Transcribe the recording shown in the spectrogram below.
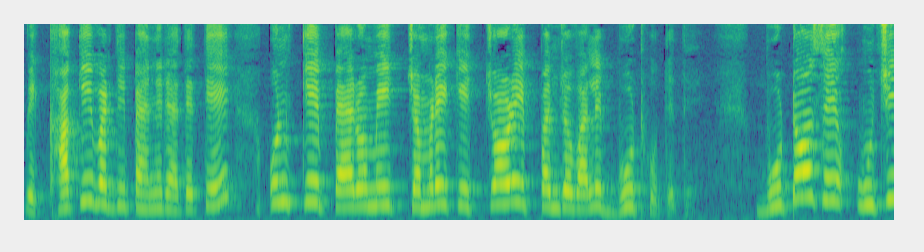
वे खाकी वर्दी पहने रहते थे, उनके पैरों में चमड़े के चौड़े पंजों वाले बूट होते थे। बूटों से ऊँची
